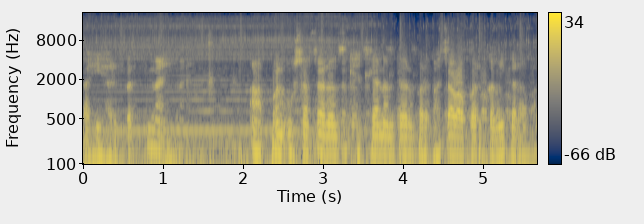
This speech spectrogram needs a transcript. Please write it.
काही हरकत नाही. आपण उसाचा रस घेतल्यानंतर बर्फाचा वापर कमी करावा.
